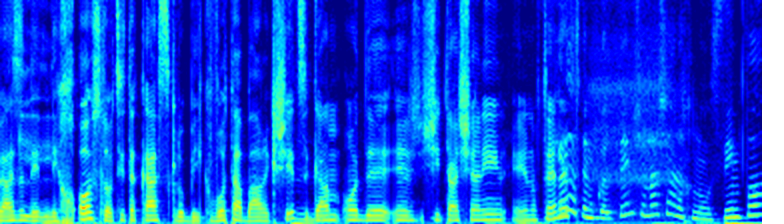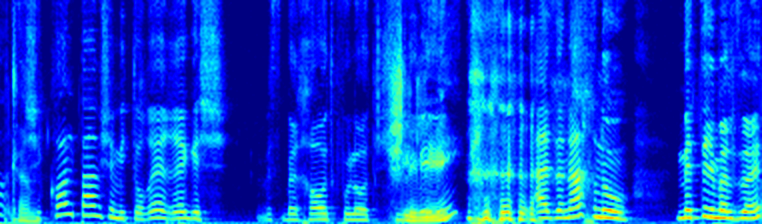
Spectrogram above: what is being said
ואז לכעוס, להוציא את הכעס, כאילו, בעקבות ההבעה הרגשית, זה גם עוד אה, שיטה שאני אה, נותנת. כאילו, אתם קולטים שמה שאנחנו עושים פה, כן. זה שכל פעם שמתעורר רגש, במרכאות כפולות, שלילי. שלילי, אז אנחנו מתים על זה,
